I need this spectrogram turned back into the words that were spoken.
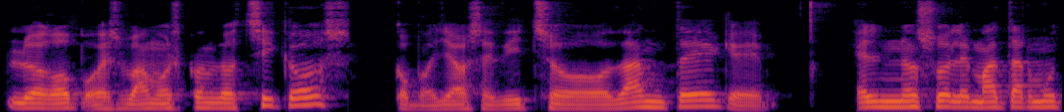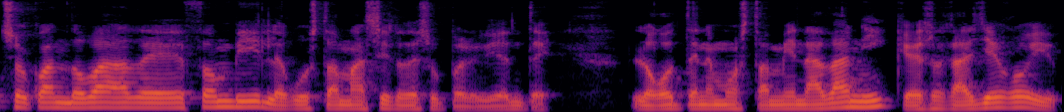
Luego, pues vamos con los chicos. Como ya os he dicho, Dante, que él no suele matar mucho cuando va de zombie, le gusta más ir de superviviente. Luego tenemos también a Dani, que es gallego y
